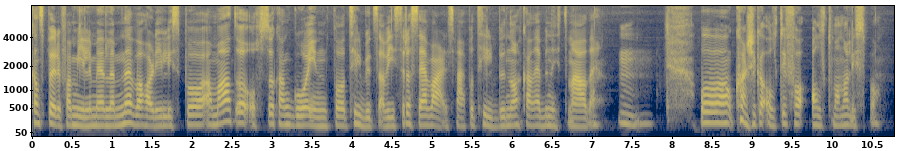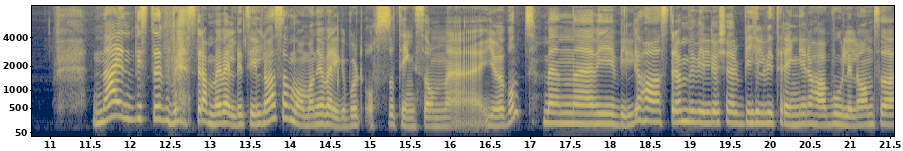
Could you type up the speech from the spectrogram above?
Kan spørre familiemedlemmene hva har de lyst på av mat, og også kan gå inn på tilbudsaviser og se hva er det som er på tilbud nå. Kan jeg benytte meg av det? Mm. Og kanskje ikke alltid få alt man har lyst på. Nei, hvis det strammer veldig til nå, så må man jo velge bort også ting som eh, gjør vondt. Men eh, vi vil jo ha strøm, vi vil jo kjøre bil, vi trenger å ha boliglån, så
